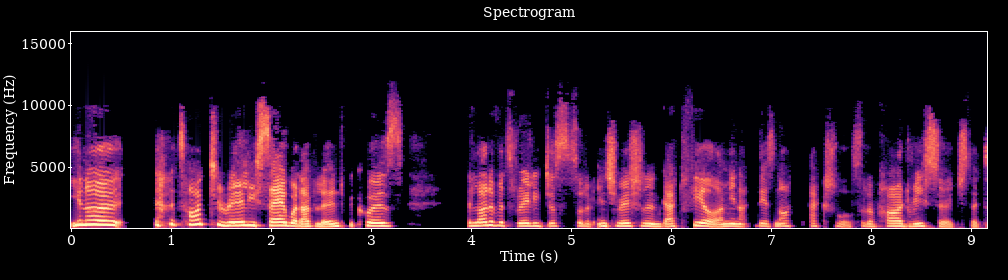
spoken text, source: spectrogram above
You know it's hard to really say what i've learned because a lot of it's really just sort of intuition and gut feel. I mean there's not actual sort of hard research that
